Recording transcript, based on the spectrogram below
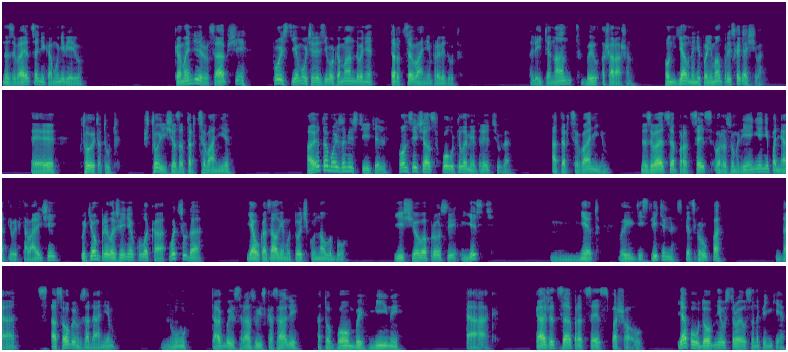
Называется «Никому не верю». Командиру сообщи, пусть ему через его командование торцевание проведут. Лейтенант был ошарашен. Он явно не понимал происходящего. э кто это тут? Что еще за торцевание?» «А это мой заместитель. Он сейчас в полукилометре отсюда. А торцеванием называется процесс вразумления непонятливых товарищей путем приложения кулака вот сюда, я указал ему точку на лбу. «Еще вопросы есть?» «Нет. Вы действительно спецгруппа?» «Да, с особым заданием». «Ну, так бы сразу и сказали, а то бомбы, мины...» «Так, кажется, процесс пошел. Я поудобнее устроился на пеньке.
